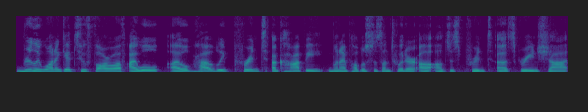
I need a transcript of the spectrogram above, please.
really want to get too far off, I will I will probably print a copy when I publish this on Twitter. Uh, I'll just print a screenshot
